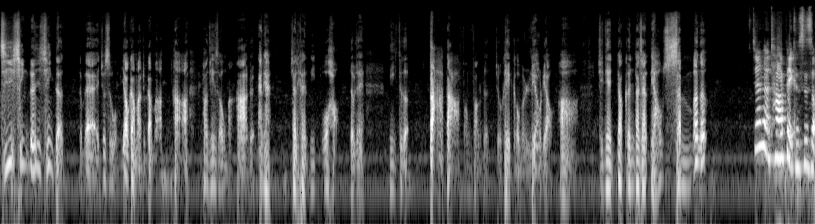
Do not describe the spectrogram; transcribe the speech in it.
即兴、任性的，对不对？就是我们要干嘛就干嘛，啊，放轻松嘛，啊，对，你看，像你看你多好，对不对？你这个大大方方的就可以跟我们聊聊啊。今天要跟大家聊什么呢？今天的 topic 是什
